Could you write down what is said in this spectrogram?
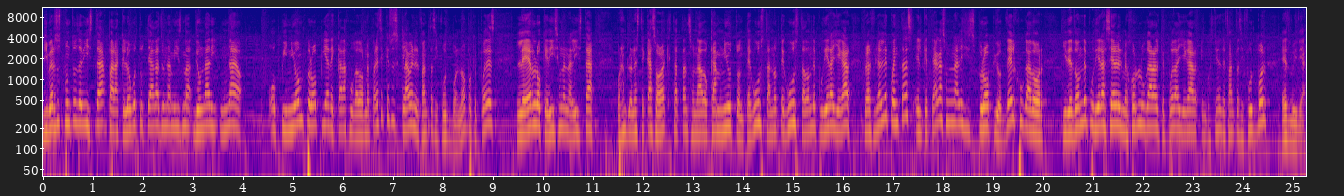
diversos puntos de vista para que luego tú te hagas de una misma, de una, una opinión propia de cada jugador. Me parece que eso es clave en el fantasy fútbol, ¿no? Porque puedes leer lo que dice un analista por ejemplo, en este caso, ahora que está tan sonado Cam Newton, ¿te gusta, no te gusta, dónde pudiera llegar? Pero al final de cuentas, el que te hagas un análisis propio del jugador y de dónde pudiera ser el mejor lugar al que pueda llegar en cuestiones de fantasy fútbol es lo ideal.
